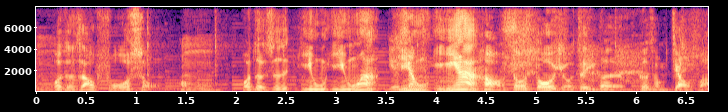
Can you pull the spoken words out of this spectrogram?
嗯、或者叫佛手。嗯。或者是牛羊啊，牛羊啊，哈，都都有这个各种叫法。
